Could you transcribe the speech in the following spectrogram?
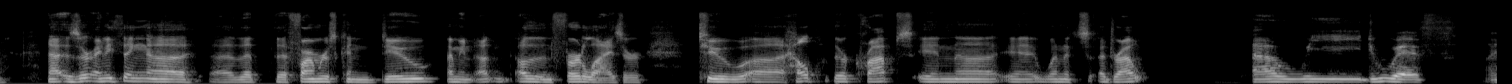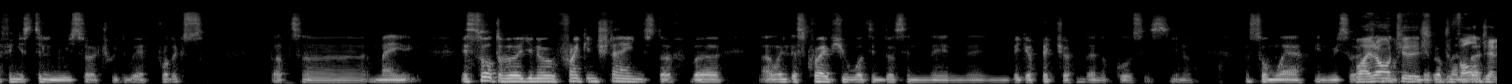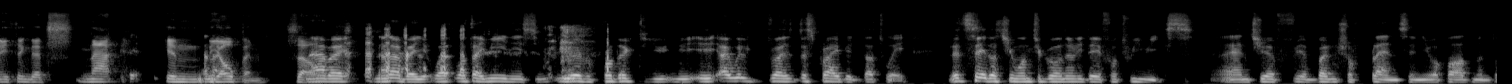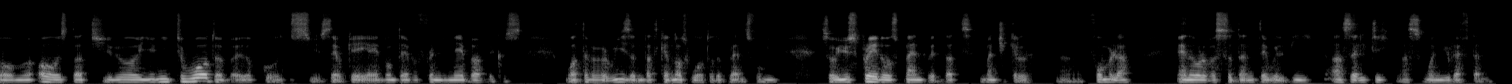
Now, is there anything uh, uh, that the farmers can do? I mean, uh, other than fertilizer, to uh, help their crops in, uh, in, when it's a drought? Uh, we do have. I think it's still in research. We do have products that uh, may. It's sort of a you know Frankenstein stuff, but I will describe you what it does in, in, in bigger picture. Then of course it's you know somewhere in research. Well, I don't want you to divulge but... anything that's not in no, the no. open. So no, but no, no, but what, what I mean is you have a product. You, you I will describe it that way. Let's say that you want to go on holiday for three weeks, and you have a bunch of plants in your apartment or house that you know you need to water, but of course you say, okay, I don't have a friendly neighbor because whatever reason that cannot water the plants for me. So you spray those plants with that magical uh, formula, and all of a sudden they will be as healthy as when you left them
